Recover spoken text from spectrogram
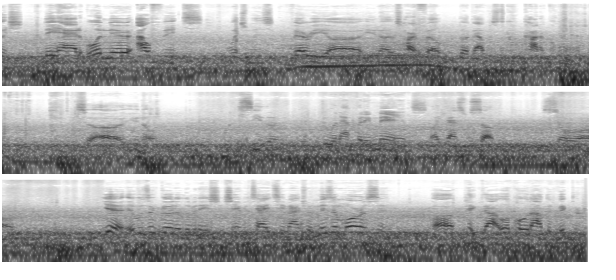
which they had on their outfits, which was very, uh, you know, it was heartfelt. Thought that was kind of cool to, uh, you know, see them doing that for their mans. Like that's what's up. So um, yeah, it was a good elimination chamber tag team match with Miz and Morrison uh, picked out or pulled out the victory,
